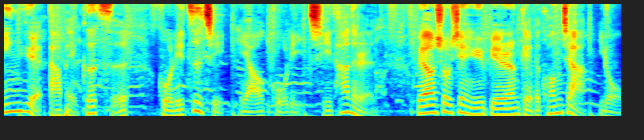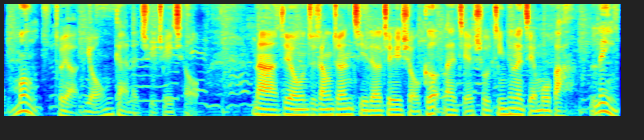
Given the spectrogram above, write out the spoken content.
音乐搭配歌词，鼓励自己，也要鼓励其他的人，不要受限于别人给的框架，有梦就要勇敢的去追求。那就用这张专辑的这一首歌来结束今天的节目吧，《另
